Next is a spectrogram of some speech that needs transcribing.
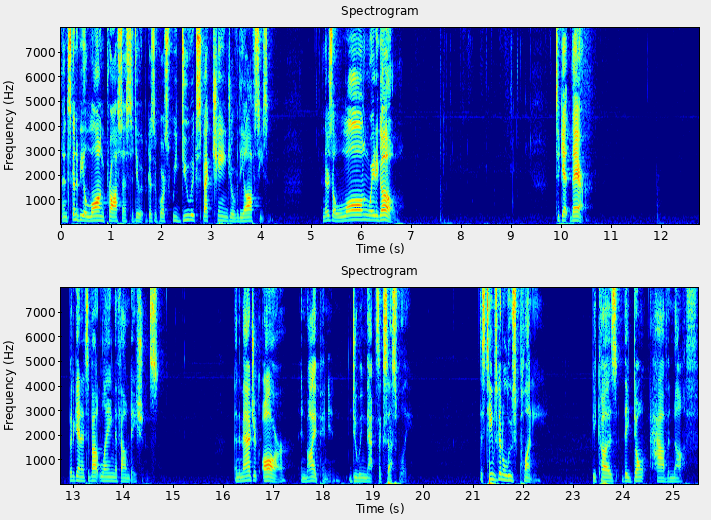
And it's going to be a long process to do it because, of course, we do expect change over the offseason. And there's a long way to go to get there. But again, it's about laying the foundations. And the Magic are, in my opinion, doing that successfully. This team's going to lose plenty. because they don't have enough.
